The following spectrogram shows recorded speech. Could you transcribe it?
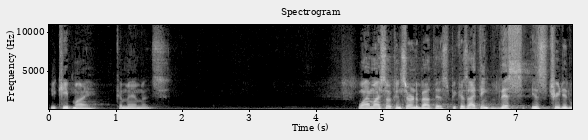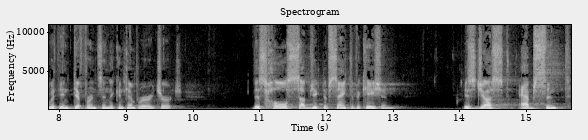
you keep my commandments. Why am I so concerned about this? Because I think this is treated with indifference in the contemporary church this whole subject of sanctification is just absent.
